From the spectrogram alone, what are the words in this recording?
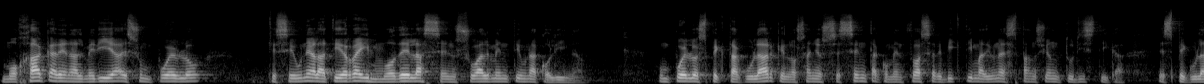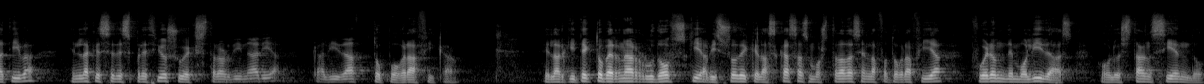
Mojácar en Almería es un pueblo que se une a la tierra y modela sensualmente una colina un pueblo espectacular que en los años 60 comenzó a ser víctima de una expansión turística especulativa en la que se despreció su extraordinaria calidad topográfica. El arquitecto Bernard Rudowski avisó de que las casas mostradas en la fotografía fueron demolidas, o lo están siendo,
